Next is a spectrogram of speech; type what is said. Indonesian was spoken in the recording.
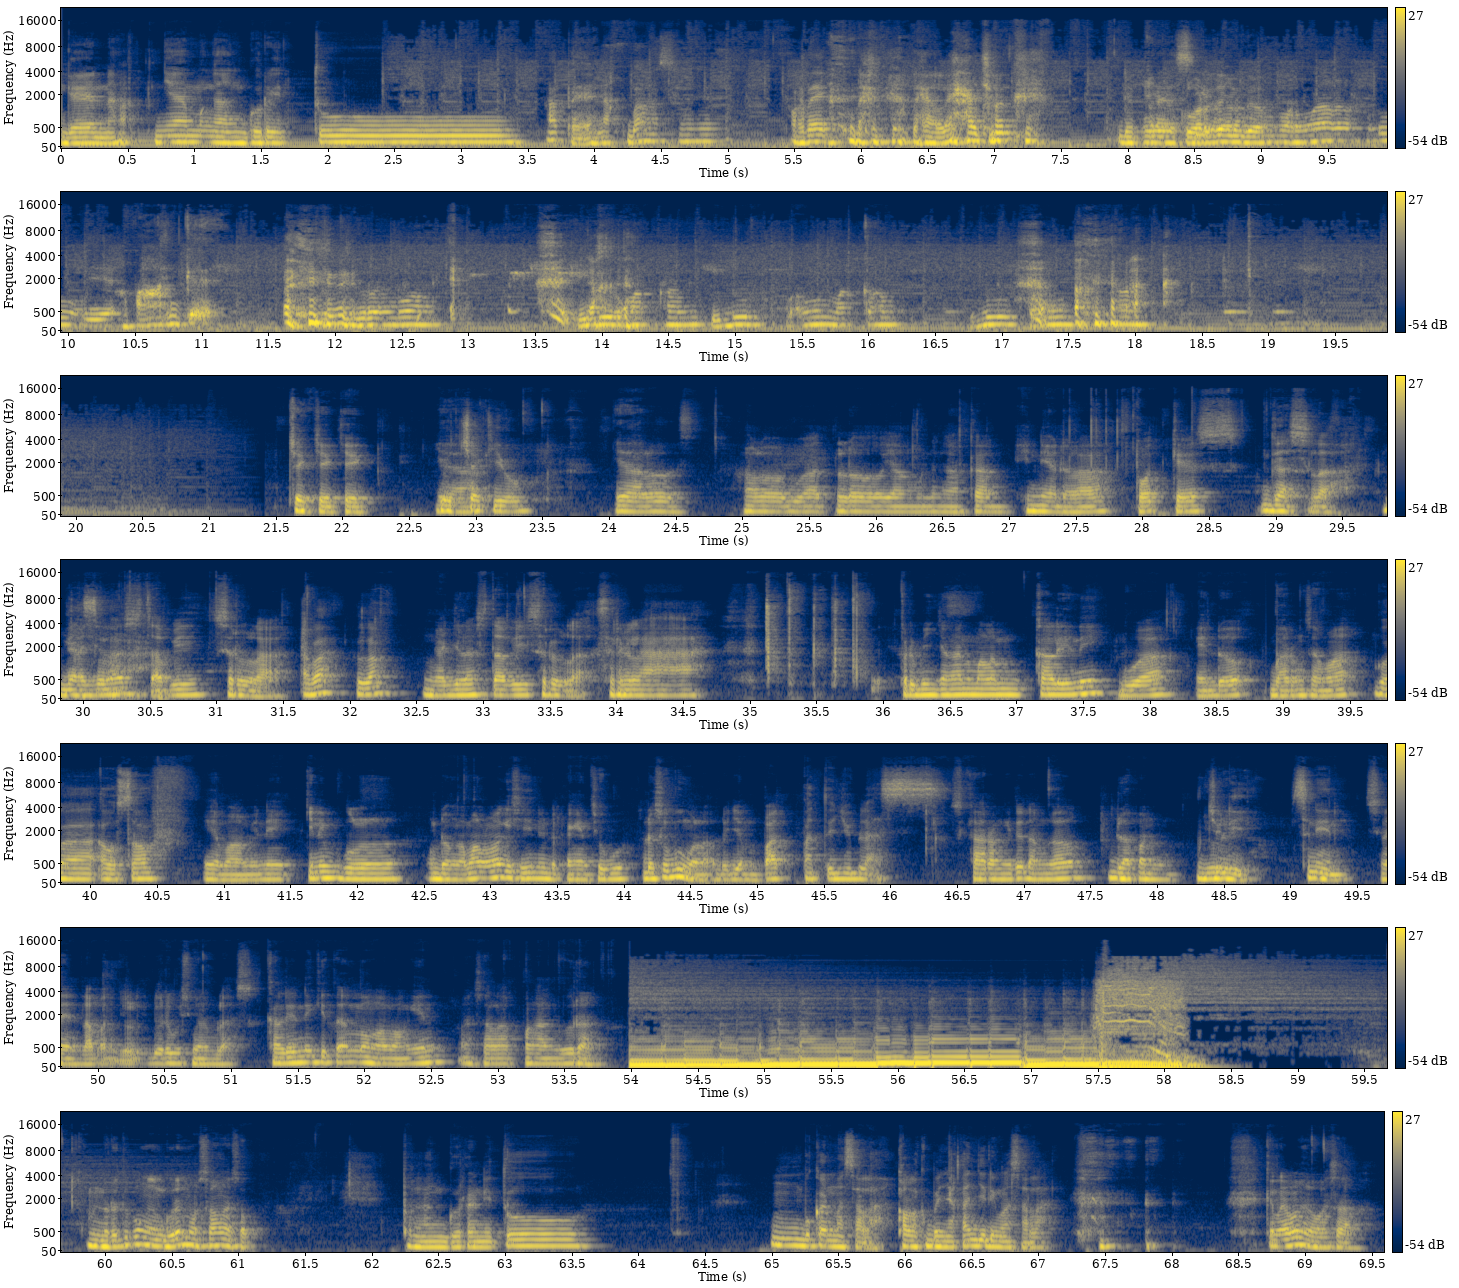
Gak enaknya menganggur itu apa ya enak banget sih Maksudnya leha-leha cuman depresi Iya, keluarga juga. normal lu Iya. apaan kek? Tiduran doang. Tidur makan tidur bangun makan tidur bangun makan. Cek cek cek. You ya. check you ya lo halo buat lo yang mendengarkan. Ini adalah podcast gas lah nggak jelas tapi seru lah Apa? Ulang? nggak jelas tapi seru lah Seru lah perbincangan malam kali ini gua Edo bareng sama Gua Ausof Ya malam ini, ini pukul udah nggak malam lagi sih, ini udah pengen subuh. Udah subuh malah, udah jam 4. 417 Sekarang itu tanggal 8 Juli. Juli Senin Senin 8 Juli 2019. Kali ini kita mau ngomongin masalah pengangguran. Menurut pengangguran masalah nggak sob? Pengangguran itu hmm, bukan masalah Kalau kebanyakan jadi masalah Kenapa nggak masalah?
